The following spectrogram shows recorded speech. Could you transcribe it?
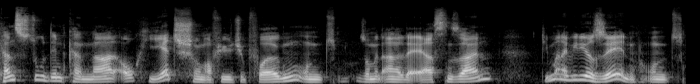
kannst du dem Kanal auch jetzt schon auf YouTube folgen und somit einer der ersten sein, die meine Videos sehen und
